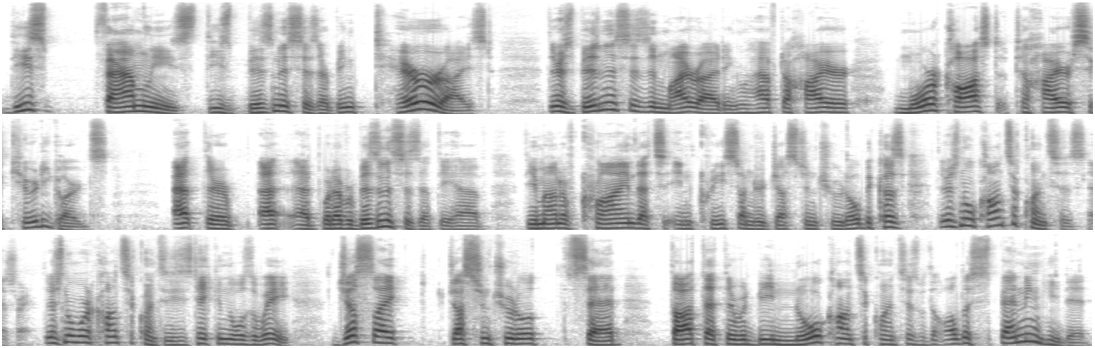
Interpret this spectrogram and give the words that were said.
these families, these businesses are being terrorized. There's businesses in my riding who have to hire more cost to hire security guards at their at, at whatever businesses that they have. The amount of crime that's increased under Justin Trudeau because there's no consequences. That's right. There's no more consequences. He's taking those away. Just like Justin Trudeau said, thought that there would be no consequences with all the spending he did.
